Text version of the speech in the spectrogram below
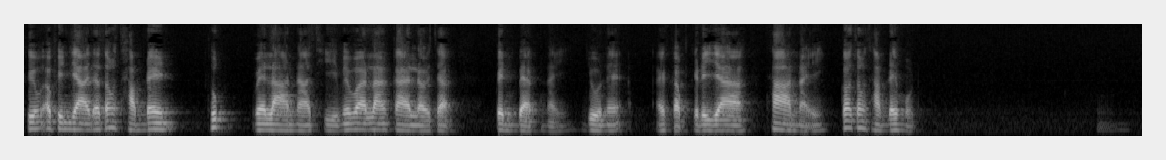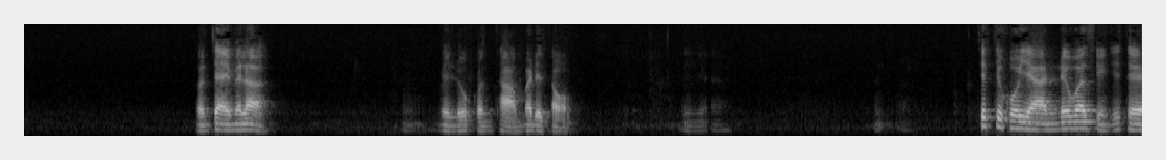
คืออภิญญาจะต้องทำได้ทุกเวลานาทีไม่ว่าร่างกายเราจะเป็นแบบไหน อยู่ในกับกิริยาท่าไหนก็ต้องทำได้หมด สนใจไหมล่ะ ไม่รู้คนถามไม่ได้ตอบเชตุโกยานหรือว่าสิ่งที่เธอ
